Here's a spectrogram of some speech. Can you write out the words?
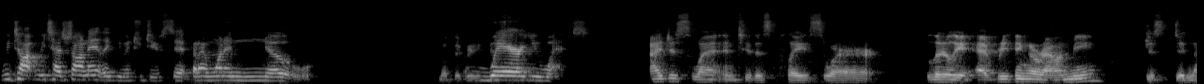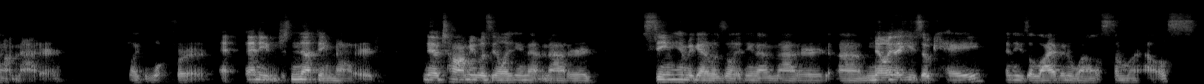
we talked we touched on it like you introduced it but i want to know What the is where you went I just went into this place where literally everything around me just did not matter. Like what for any, just nothing mattered. You know, Tommy was the only thing that mattered. Seeing him again was the only thing that mattered. Um, knowing that he's okay and he's alive and well somewhere else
